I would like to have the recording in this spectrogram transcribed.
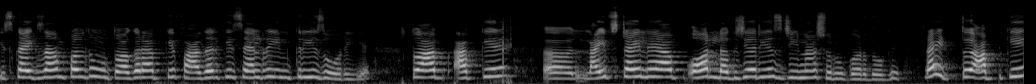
इसका एग्जांपल दूँ तो अगर आपके फादर की सैलरी इंक्रीज हो रही है तो आप, आपके लाइफ स्टाइल है, आप और लग्जरियस जीना शुरू कर दोगे राइट तो आपके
